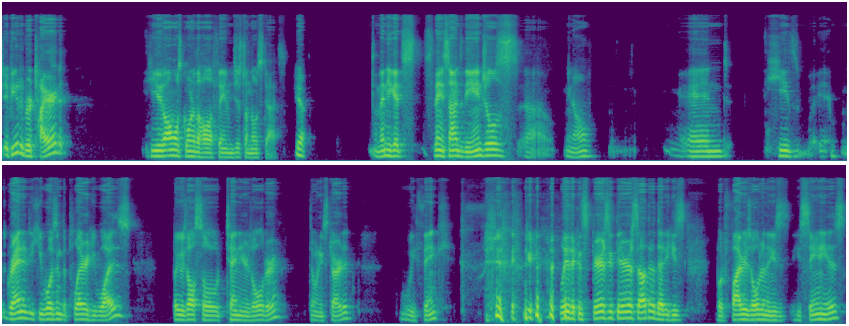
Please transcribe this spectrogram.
if he had retired, he'd almost going to the Hall of Fame just on those stats. Yeah. And then he gets then he signs with the Angels, uh, you know, and he's granted he wasn't the player he was, but he was also 10 years older than when he started. We think. Believe the conspiracy theorists out there that he's about five years older than he's he's saying he is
